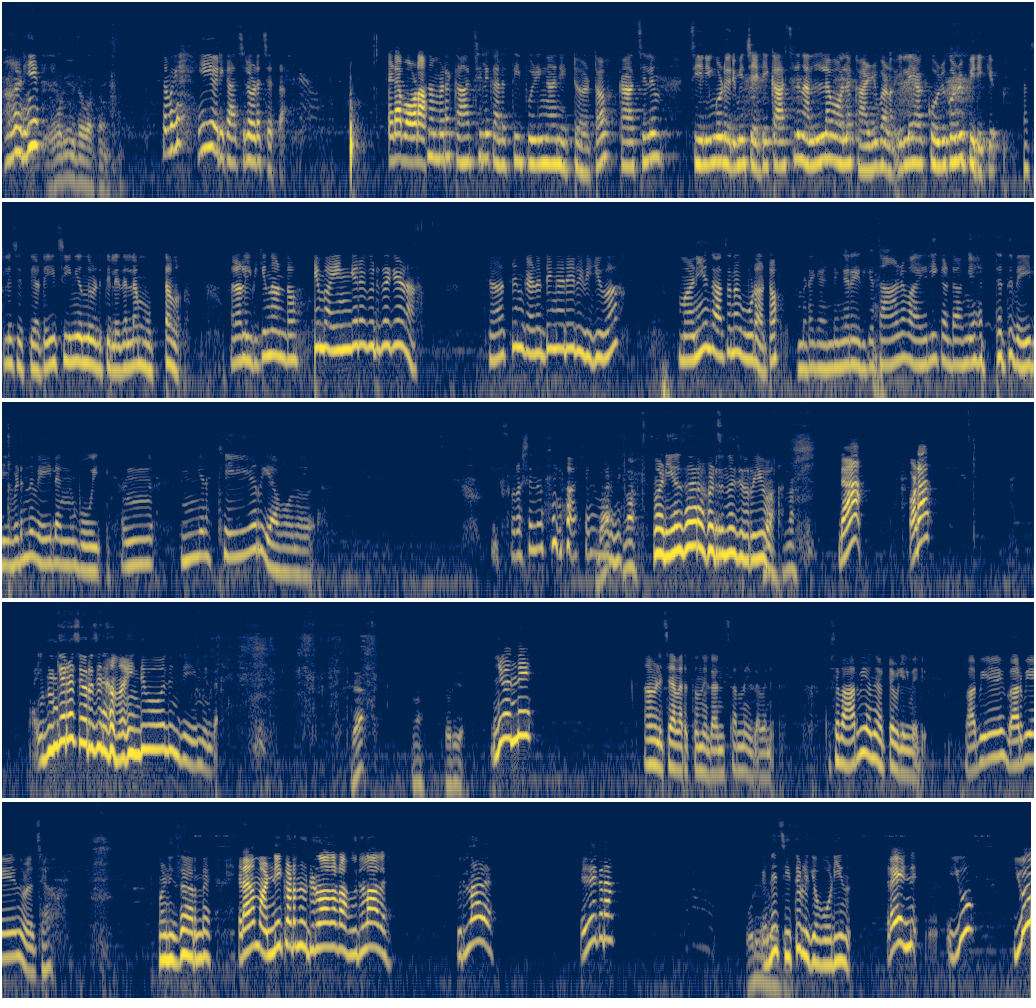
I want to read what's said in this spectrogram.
മണിയ നമുക്ക് ഈ ഒരു കാച്ചിലൂടെ ചെത്താം. എടാ പോടാ. നമ്മുടെ കാച്ചിൽ കലത്തി പുഴുങ്ങാൻ ഇട്ടു കേട്ടോ. കാച്ചിലും ചീനിയും കൂടെ ഒരുമിച്ചേട്ടി കാച്ചിൽ നല്ലപോലെ കഴുകണം ഇല്ലേ ആ കൊഴുകൊഴുപ്പിരിക്കും. കാച്ചിൽ ചെത്തിയാട്ടെ. ഈ ചീനി ഒന്നും എടുത്തില്ല. ഇതെല്ലാം മുട്ടമ ഒരാൾ ഇരിക്കുന്നുണ്ടോ? ഈ ഭയങ്കര കുരുത്തക്കേടാ. ചാച്ചൻ കിണറ്റിൻകരയിൽ ഇരിക്കുക മണിയും ചാച്ചന്റെ കൂടെ കേട്ടോ നമ്മുടെ കിണറ്റിൻകര ഇരിക്കുക. താഴെ വയലിൽ കണ്ടോ അങ്ങേ അറ്റത്ത് വെയിൽ. ഇവിടുന്ന് വെയിൽ അങ്ങ് പോയി. അങ്ങ് ഇങ്ങനെ കേറിയാ പോകുന്നത് എക്സ്പ്രഷനും ഭാഷനും പറഞ്ഞു മണിയൻ സാർ അവിടെ ഇരുന്ന് ചൊറിയുവാ ഡാ ഓടാ. ഭയങ്കര ചൊറിച്ചില്ല മൈൻഡ് പോലും ചെയ്യുന്നില്ല. ഇനി വന്നേ. ആ വിളിച്ചാൽ വരത്തൊന്നുമില്ല അനുസരണയില്ല അവന്. പക്ഷെ ബാർബി അന്ന് ഒറ്റ വിളി വരും. ബാർബിയേ ബാർബിയേ എന്ന് വിളിച്ചാ. മണി സാറിന്റെ എടാ മണ്ണി കിടന്ന് ഉരുളാതെടാ ഉരുളാതെ. ഉരുളാതെ. എഴുന്നേക്കടാ. എന്നെ ചീത്ത വിളിക്കോ ബോഡിന്ന് എടാ എന്നെ അയ്യോ അയ്യോ.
